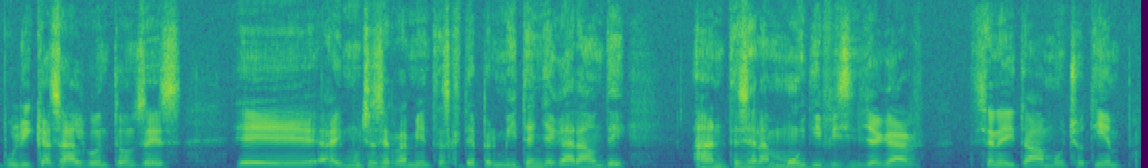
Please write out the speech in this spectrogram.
publicas algo. Entonces eh, hay muchas herramientas que te permiten llegar a donde antes era muy difícil llegar, se necesitaba mucho tiempo.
